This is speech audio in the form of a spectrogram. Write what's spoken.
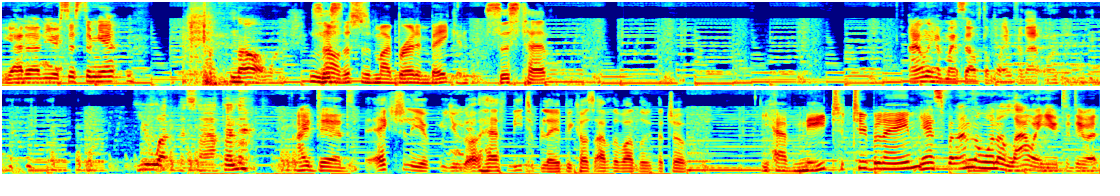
You got it out of your system yet? No. No, this is my bread and bacon. Syst ham? I only have myself to blame for that one. You let this happen. I did. Actually, you, you have me to blame because I'm the one doing the joke. You have meat to blame? Yes, but I'm the one allowing you to do it.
